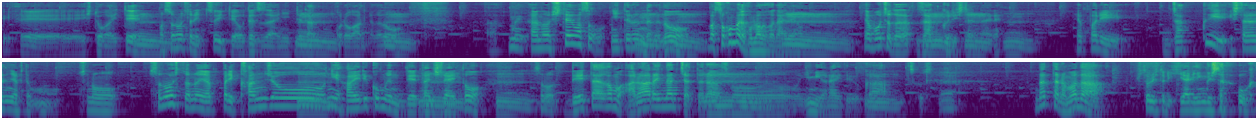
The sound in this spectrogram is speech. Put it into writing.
えー人がいて、まあ、その人についてお手伝いに行ってたところがあるんだけど、ああの視点はそう似てるんだけど、まあ、そこまで細かくないのよ、いやもうちょっとざざっくりしてるんだよね、やっぱりざっくりしたんじゃなくてそのその人のやっぱり感情に入り込むようなデータにしないと、そのデータがもうあらあらになっちゃったら、その意味がないというか、うん。そうですね。だったらまだ一人一人ヒアリングした方が、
